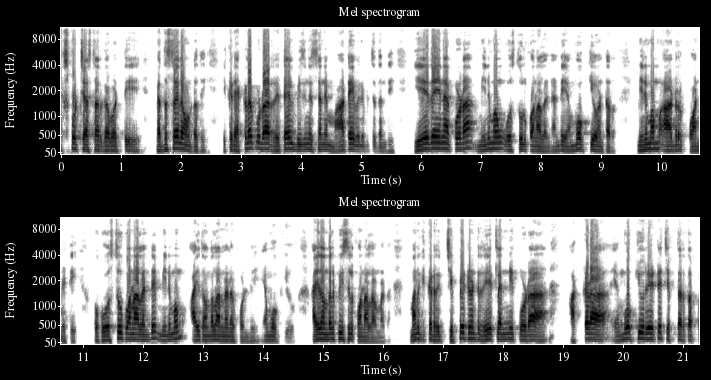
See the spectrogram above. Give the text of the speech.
ఎక్స్పోర్ట్ చేస్తారు కాబట్టి పెద్ద స్థాయిలో ఉంటుంది. ఇక్కడ ఎక్కడ కూడా రిటైల్ బిజినెస్ అనే మాటే వినిపించదండి. ఏదైనా కూడా మినిమం వస్తువులు కొనాలండి. అంటే ఎంఓక్యూ అంటారు. Minimum order quantity. ఒక వస్తువు కొనాలంటే మినిమం ఐదు వందలు అన్నాడు అనుకోండి ఎంఓక్యూ ఐదు వందల పీసులు కొనాలన్నమాట. మనకి ఇక్కడ చెప్పేటువంటి రేట్లన్నీ కూడా అక్కడ ఎంఓక్యూ రేటే చెప్తారు తప్ప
